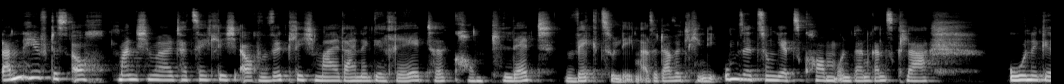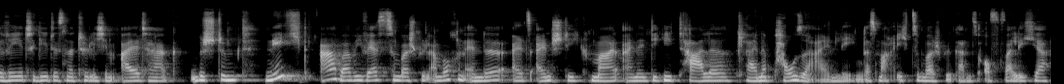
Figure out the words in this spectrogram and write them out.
dann hilft es auch manchmal tatsächlich auch wirklich mal deine Geräte komplett wegzulegen. Also da wirklich in die Umsetzung jetzt kommen und dann ganz klar ohne Geräte geht es natürlich im Alltag bestimmt nicht. Aber wie wäre es zum Beispiel am Wochenende als Einstieg mal eine digitale kleine Pause einlegen? Das mache ich zum Beispiel ganz oft, weil ich ja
